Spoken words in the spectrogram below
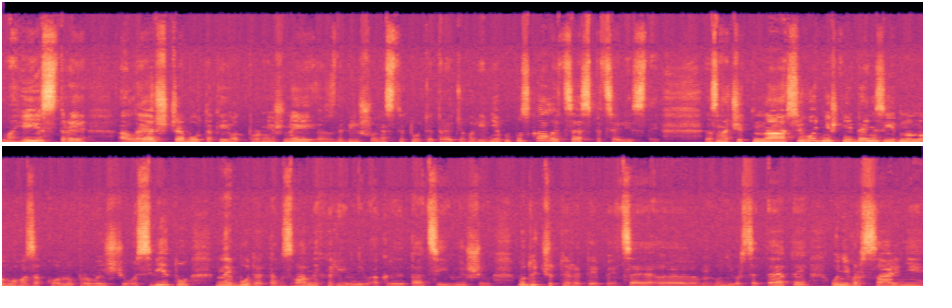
магістри, але ще був такий от проміжний, е, здебільшого інститути третього рівня випускали, це спеціалісти. Значить, на сьогоднішній день, згідно нового закону про вищу освіту, не буде так званих рівнів акредитації вишів. Будуть чотири типи: це е, університети, універсальні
